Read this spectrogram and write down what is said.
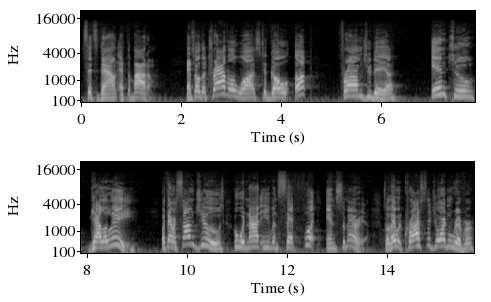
sits down at the bottom. And so the travel was to go up from Judea into Galilee. But there were some Jews who would not even set foot in Samaria. So they would cross the Jordan River,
